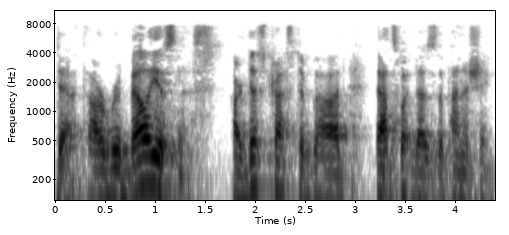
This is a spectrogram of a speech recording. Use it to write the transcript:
Death. Our rebelliousness, our distrust of God, that's what does the punishing.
